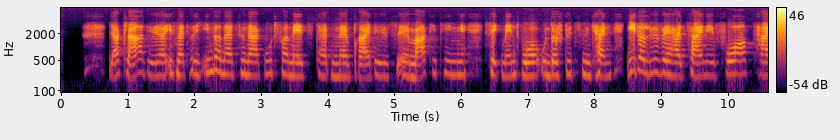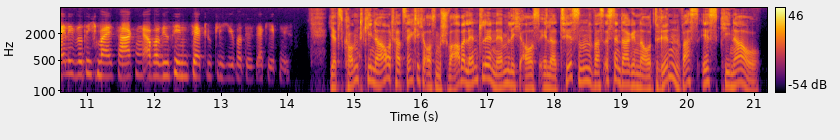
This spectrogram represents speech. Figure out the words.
Ja klar, der ist natürlich international gut vernetzt, hat ein breites äh, Marketing-Segment, wo er unterstützen kann. Jeder Löwe hat seine Vorteile, würde ich mal sagen, aber wir sind sehr glücklich über das Ergebnis. Jetzt kommt Kinau tatsächlich aus dem Schwaberländle, nämlich aus Ellertissen. Was ist denn da genau drin? Was ist Kinau?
